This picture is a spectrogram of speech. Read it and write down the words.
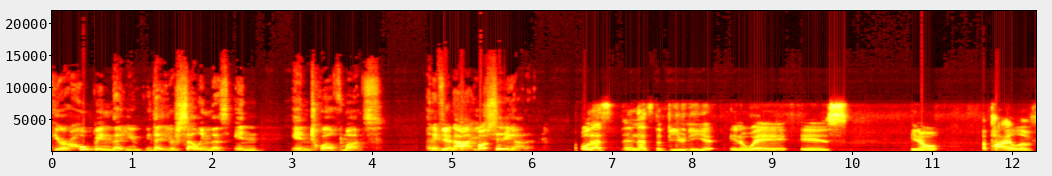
you're hoping that you that you're selling this in in 12 months. And if Yeah. you're not, you're Well- sitting on it. Well, that's and that's the beauty in a way is, you know, a pile of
